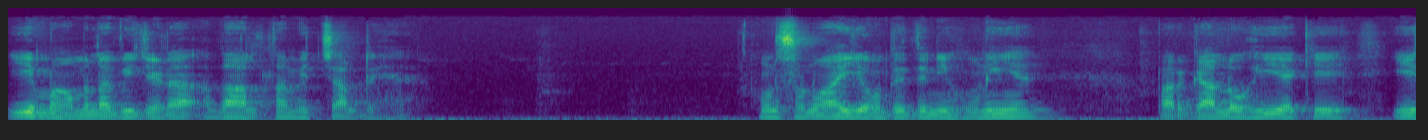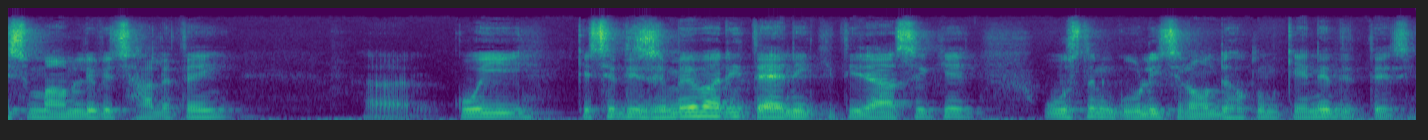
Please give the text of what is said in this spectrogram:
ਇਹ ਮਾਮਲਾ ਵੀ ਜਿਹੜਾ ਅਦਾਲਤਾਂ ਵਿੱਚ ਚੱਲ ਰਿਹਾ ਹੈ। ਹੁਣ ਸੁਣਵਾਈ ਆਉਂਦੇ ਦਿਨ ਹੀ ਹੋਣੀ ਹੈ। ਪਰ ਗੱਲ ਉਹੀ ਹੈ ਕਿ ਇਸ ਮਾਮਲੇ ਵਿੱਚ ਹਾਲੇ ਤਾਈਂ ਕੋਈ ਕਿਸੇ ਦੀ ਜ਼ਿੰਮੇਵਾਰੀ ਤੈਅ ਨਹੀਂ ਕੀਤੀ ਜਾ ਸਕੀ ਉਸ ਦਿਨ ਗੋਲੀ ਚਲਾਉਣ ਦੇ ਹੁਕਮ ਕਿਹਨੇ ਦਿੱਤੇ ਸੀ।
